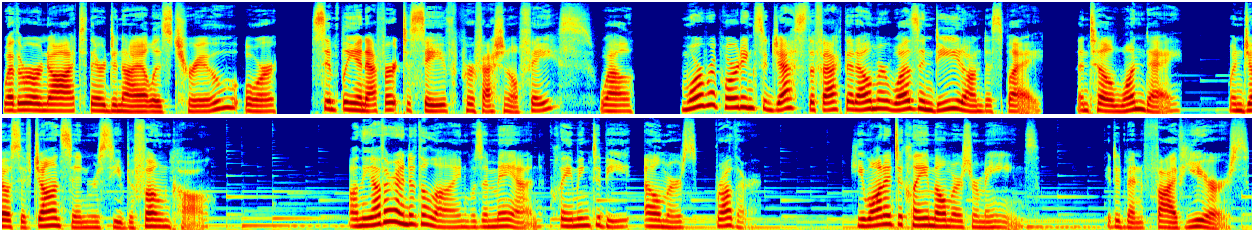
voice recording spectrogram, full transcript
Whether or not their denial is true or simply an effort to save professional face, well, more reporting suggests the fact that Elmer was indeed on display until one day when Joseph Johnson received a phone call. On the other end of the line was a man claiming to be Elmer's brother. He wanted to claim Elmer's remains. It had been five years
